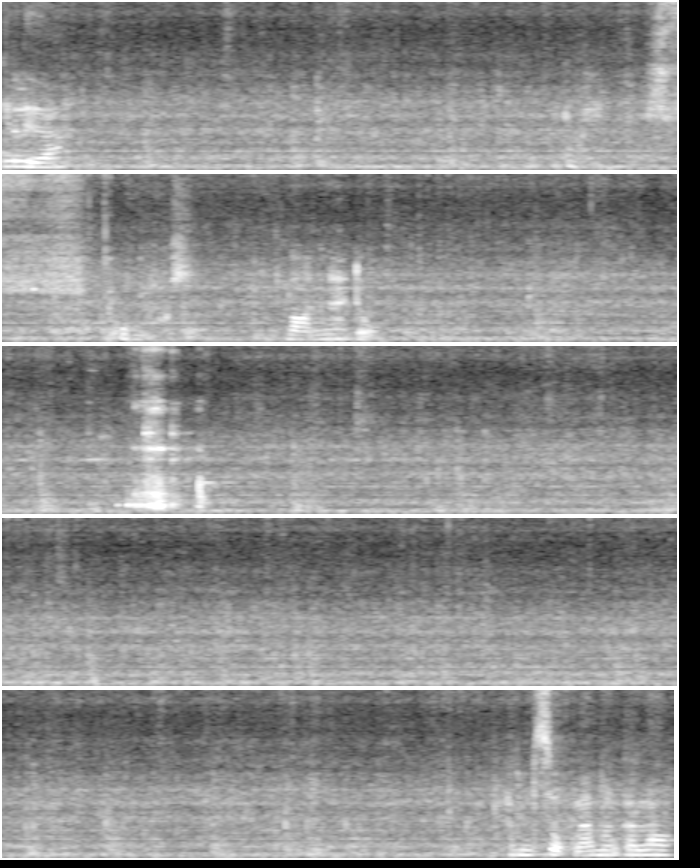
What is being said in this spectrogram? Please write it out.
ที่เหลือ โอ้ยร้อ นหน้าดู ถ้ามันสุกแล้วมันก็ลอก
